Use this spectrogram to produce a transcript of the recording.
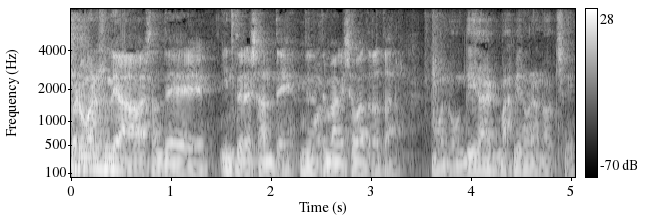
Pero bueno, es un día bastante interesante el Bueno. tema que se va a tratar. Bueno, un día, más bien una noche.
